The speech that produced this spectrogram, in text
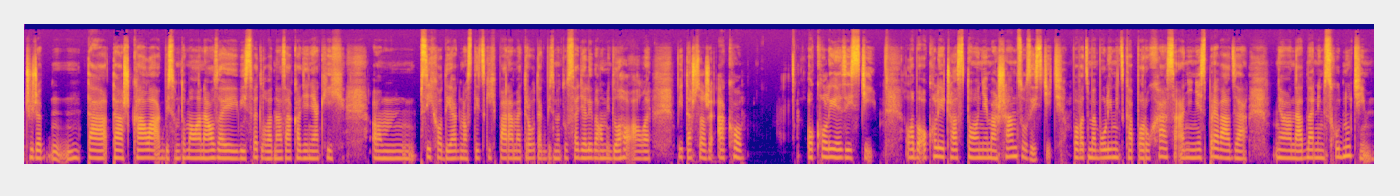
Čiže mm, tá, tá škála, ak by som to mala naozaj vysvetľovať na základe nejakých um, psychodiagnostických parametrov, tak by sme tu sedeli veľmi dlho, ale pýtaš sa, že ako okolie zistí. Lebo okolie často nemá šancu zistiť. Povedzme, bulimická porucha sa ani nesprevádza e, nadmerným schudnutím.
